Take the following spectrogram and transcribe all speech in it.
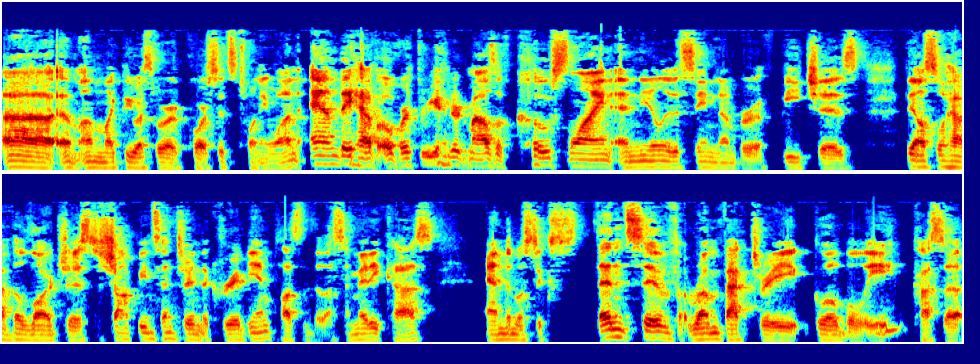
Uh, um, unlike the US, where of course it's 21. And they have over 300 miles of coastline and nearly the same number of beaches. They also have the largest shopping center in the Caribbean, Plaza de las Americas, and the most extensive rum factory globally, Casa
